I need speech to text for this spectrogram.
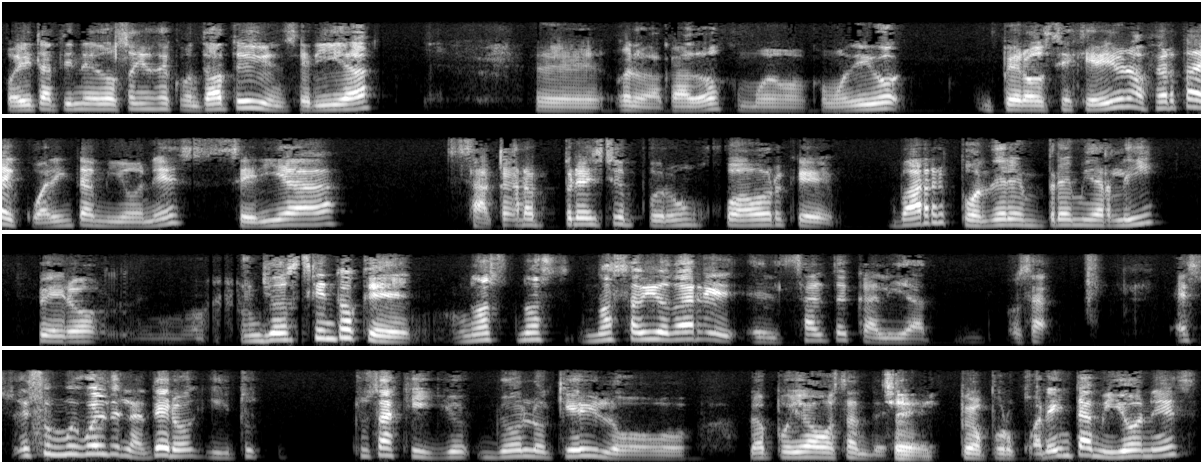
Ahorita tiene dos años de contrato y vencería, eh, bueno, acá dos, como, como digo, pero si es que viene una oferta de 40 millones, sería sacar precio por un jugador que va a responder en Premier League, pero yo siento que no, no, no ha sabido dar el, salto de calidad. O sea, es, es, un muy buen delantero y tú, tú sabes que yo, yo lo quiero y lo, lo he apoyado bastante. Sí. Pero por 40 millones,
